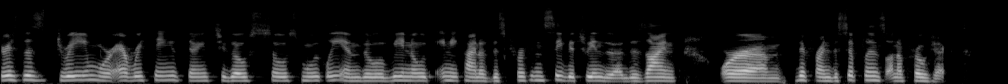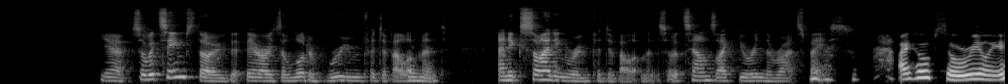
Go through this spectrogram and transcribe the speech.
there's this dream where everything is going to go so smoothly and there will be no any kind of discrepancy between the design or um, different disciplines on a project yeah so it seems though that there is a lot of room for mm-hmm. development mm-hmm. an exciting room for development so it sounds like you're in the right space i hope so really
